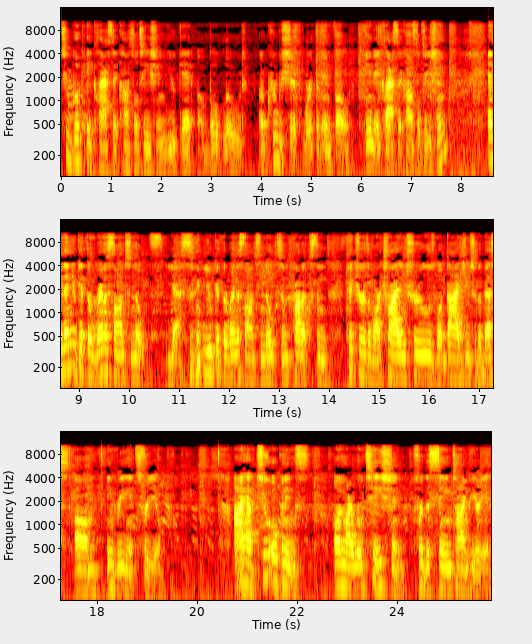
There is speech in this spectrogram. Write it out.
to book a classic consultation. You get a boatload, a cruise ship worth of info in a classic consultation. And then you get the Renaissance notes. Yes, you get the Renaissance notes and products and pictures of our tried and trues, what guides you to the best um, ingredients for you. I have two openings on my rotation for the same time period.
